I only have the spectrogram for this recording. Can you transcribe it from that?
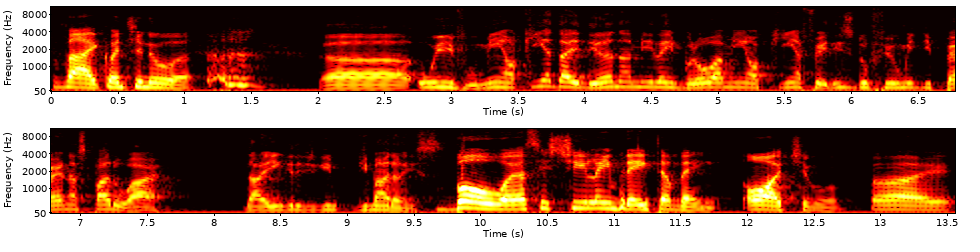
Vai, continua. Ah, o Ivo, minhoquinha da Eliana me lembrou a minhoquinha feliz do filme De Pernas para o Ar, da Ingrid Gui- Guimarães. Boa, eu assisti e lembrei também. Ótimo. Ai.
